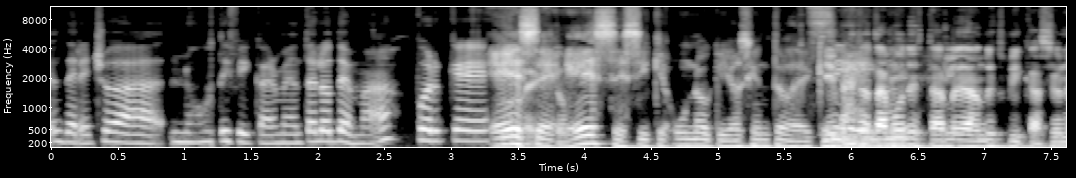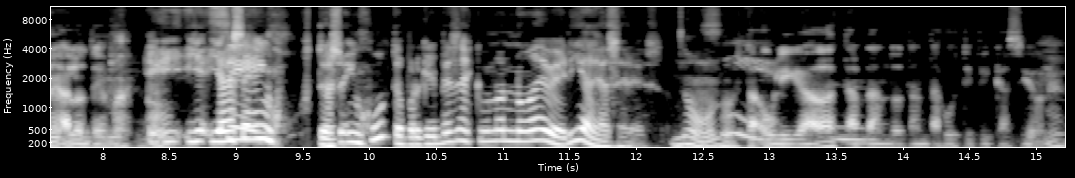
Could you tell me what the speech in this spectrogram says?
el derecho a no justificarme ante los demás, porque Ese, Correcto. ese sí que uno que yo siento de que... Siempre Sí. tratamos de estarle dando explicaciones a los demás, ¿no? Y, y- y a veces es Sí. injusto, eso es injusto, porque hay veces que uno no debería de hacer eso. No, no está Sí. obligado a estar Mm. dando tantas justificaciones.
